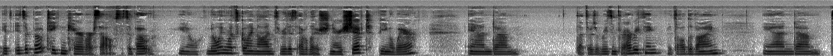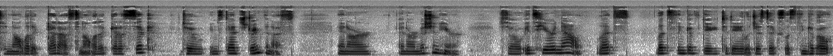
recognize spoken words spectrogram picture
it's it's about taking care of ourselves. It's about you know knowing what's going on through this evolutionary shift, being aware, and um, that there's a reason for everything. It's all divine, and um, to not let it get us, to not let it get us sick, to instead strengthen us in our in our mission here. So it's here and now. Let's let's think of day to day logistics. Let's think about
